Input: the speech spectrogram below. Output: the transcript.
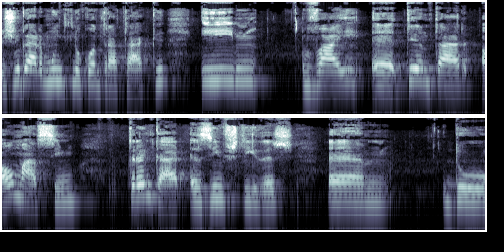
jogar muito no contra-ataque e vai uh, tentar ao máximo trancar as investidas um, do,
